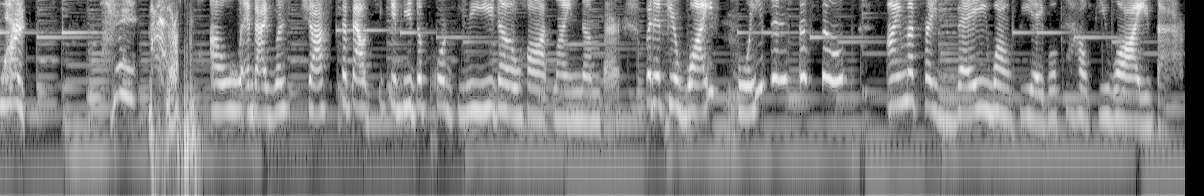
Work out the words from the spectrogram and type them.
Why? Oh, and I was just about to give you the Porgrito hotline number. But if your wife poisoned the soup, I'm afraid they won't be able to help you either.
